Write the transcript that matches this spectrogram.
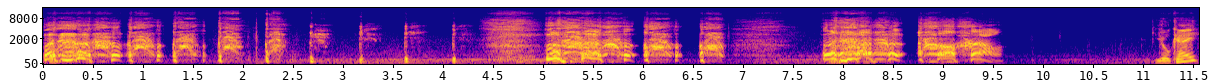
You okay?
